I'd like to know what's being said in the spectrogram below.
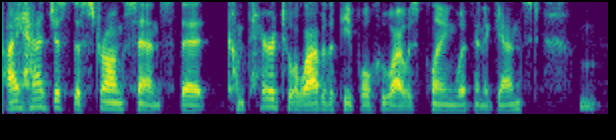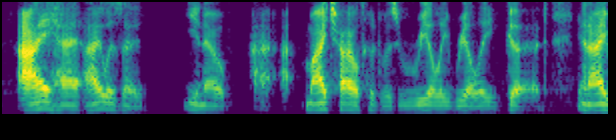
I had just a strong sense that compared to a lot of the people who I was playing with and against, I had I was a you know I, my childhood was really really good. And I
